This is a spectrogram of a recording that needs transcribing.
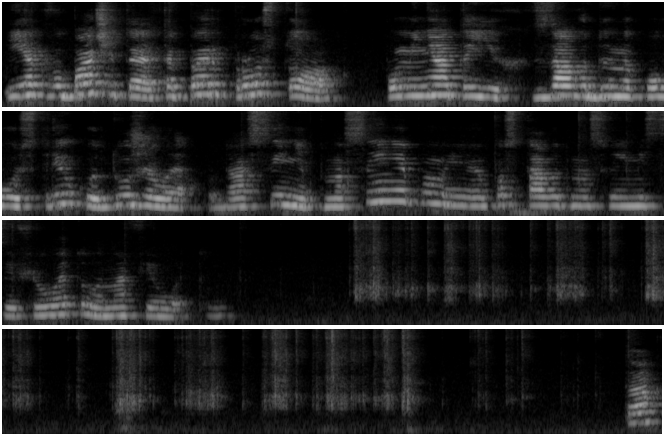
І як ви бачите, тепер просто поміняти їх за годинниковою стрілкою дуже легко. Да? Синє на синє поставити на своє місце, фіолетове на фіолетове. Так,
